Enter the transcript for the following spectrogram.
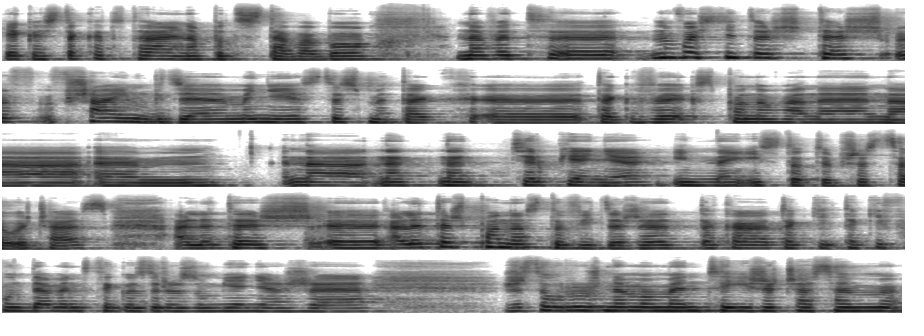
jakaś taka totalna podstawa, bo nawet e, no właśnie też, też w Shine, gdzie my nie jesteśmy tak, e, tak wyeksponowane na, na, na, na cierpienie innej istoty przez cały czas, ale też, e, ale też po nas to widzę, że taka, taki, taki fundament tego zrozumienia, że że są różne momenty i że czasem e,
